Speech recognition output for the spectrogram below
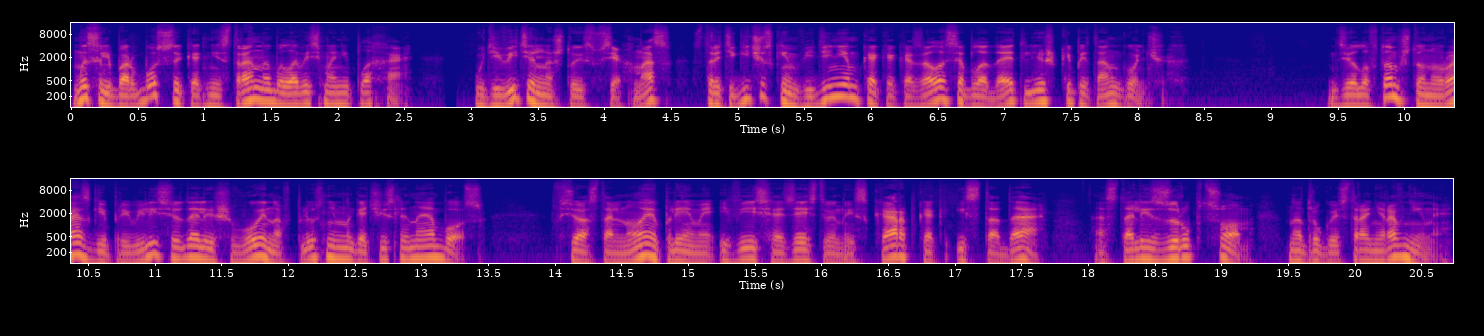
Мысль Барбоссы, как ни странно, была весьма неплоха. Удивительно, что из всех нас стратегическим видением, как оказалось, обладает лишь капитан гончих. Дело в том, что нуразги привели сюда лишь воинов плюс немногочисленный обоз — все остальное племя и весь хозяйственный скарб, как и стада, остались за рубцом на другой стороне равнины.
